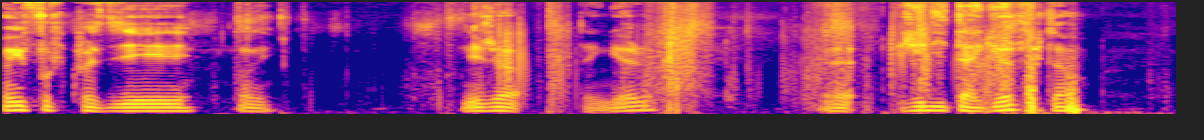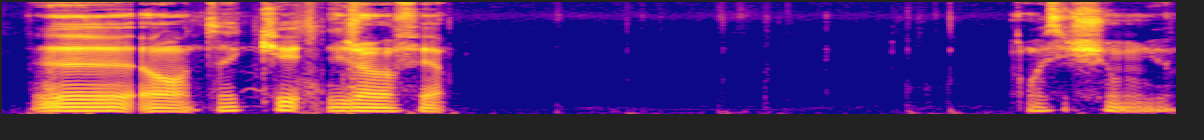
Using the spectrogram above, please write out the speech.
il faut que je fasse des. Attendez. Déjà, ta gueule. Euh, j'ai dit ta gueule, putain. Euh, alors, tac. Déjà, on va faire. Ouais, c'est chiant, mon gars.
